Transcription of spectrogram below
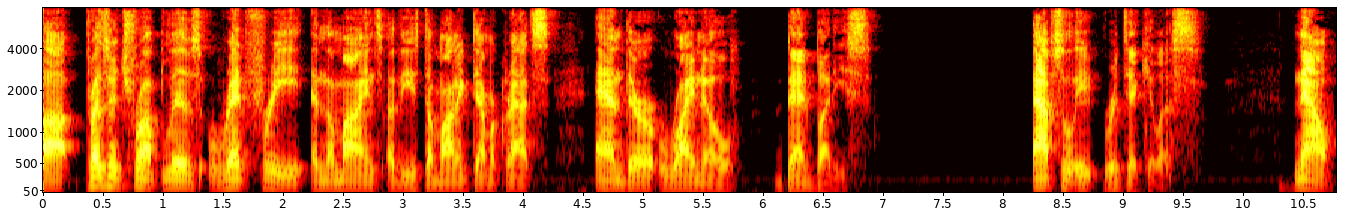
Uh, President Trump lives rent free in the minds of these demonic Democrats and their rhino bed buddies. Absolutely ridiculous. Now,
